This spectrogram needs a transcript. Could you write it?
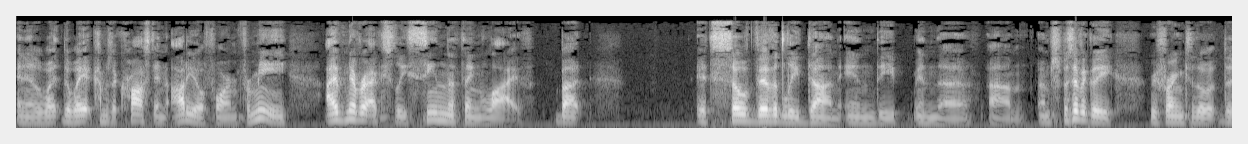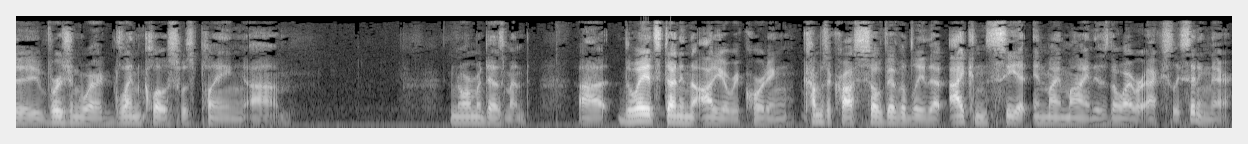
and the way, the way it comes across in audio form. For me, I've never actually seen the thing live, but it's so vividly done in the in the. Um, I'm specifically referring to the the version where Glenn Close was playing. Um, Norma Desmond. Uh, the way it's done in the audio recording comes across so vividly that I can see it in my mind as though I were actually sitting there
